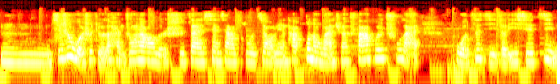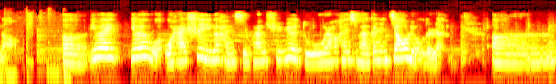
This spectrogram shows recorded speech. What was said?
嗯，其实我是觉得很重要的是在线下做教练，他不能完全发挥出来我自己的一些技能。呃，因为因为我我还是一个很喜欢去阅读，然后很喜欢跟人交流的人，嗯，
